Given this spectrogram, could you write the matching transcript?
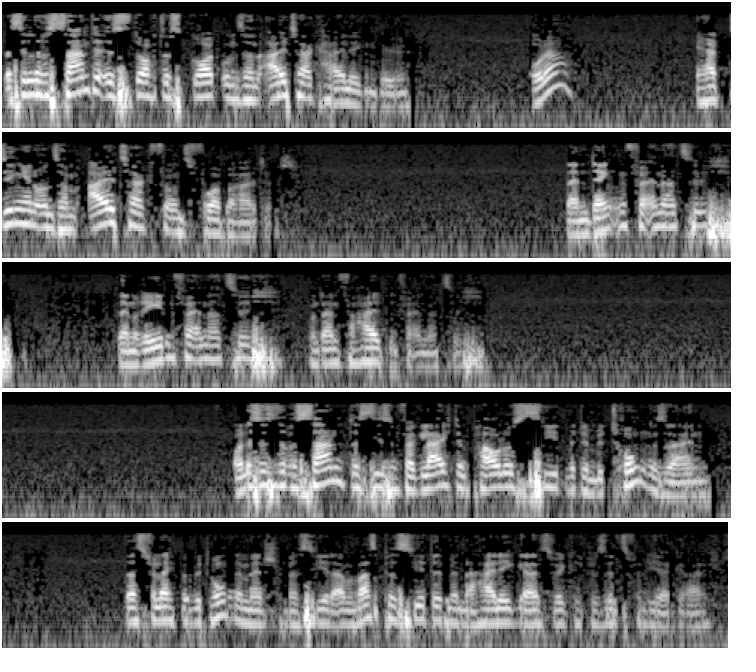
das Interessante ist doch, dass Gott unseren Alltag heiligen will. Oder? Er hat Dinge in unserem Alltag für uns vorbereitet. Dein Denken verändert sich, dein Reden verändert sich und dein Verhalten verändert sich. Und es ist interessant, dass diesen Vergleich, den Paulus zieht mit dem Betrunkensein, das vielleicht bei betrunkenen Menschen passiert, aber was passiert denn, wenn der Heilige Geist wirklich Besitz von dir ergreift?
